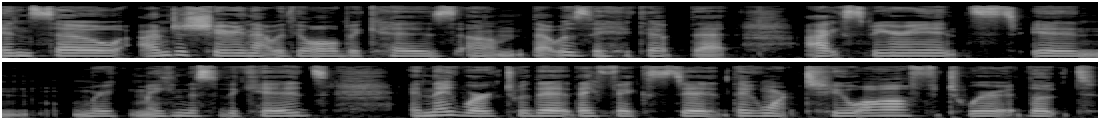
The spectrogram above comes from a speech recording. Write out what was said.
And so I'm just sharing that with y'all because um, that was the hiccup that I experienced in making this with the kids. And they worked with it, they fixed it. They weren't too off to where it looked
